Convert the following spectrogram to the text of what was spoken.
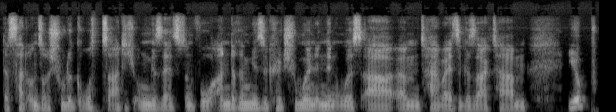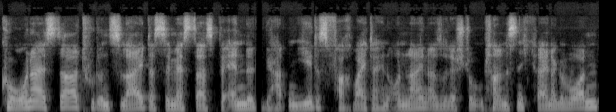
das hat unsere Schule großartig umgesetzt und wo andere Musical-Schulen in den USA ähm, teilweise gesagt haben, jupp, Corona ist da, tut uns leid, das Semester ist beendet. Wir hatten jedes Fach weiterhin online, also der Stundenplan ist nicht kleiner geworden.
